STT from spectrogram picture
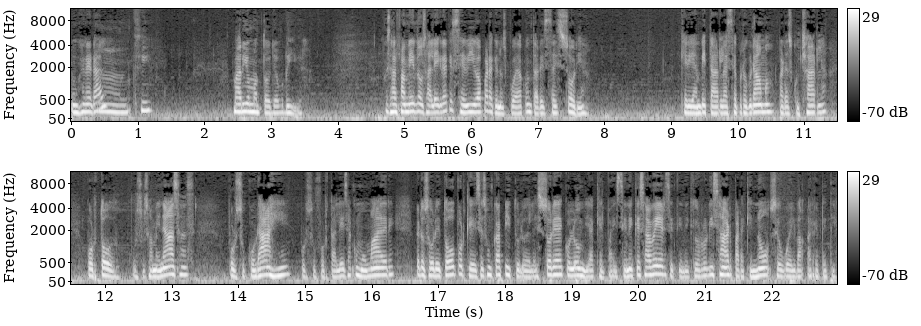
un general mm, sí. Mario Montoya Uribe. Pues Alfamir nos alegra que esté viva para que nos pueda contar esta historia. Quería invitarla a este programa para escucharla por todo por sus amenazas por su coraje, por su fortaleza como madre, pero sobre todo porque ese es un capítulo de la historia de Colombia que el país tiene que saber, se tiene que horrorizar para que no se vuelva a repetir.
